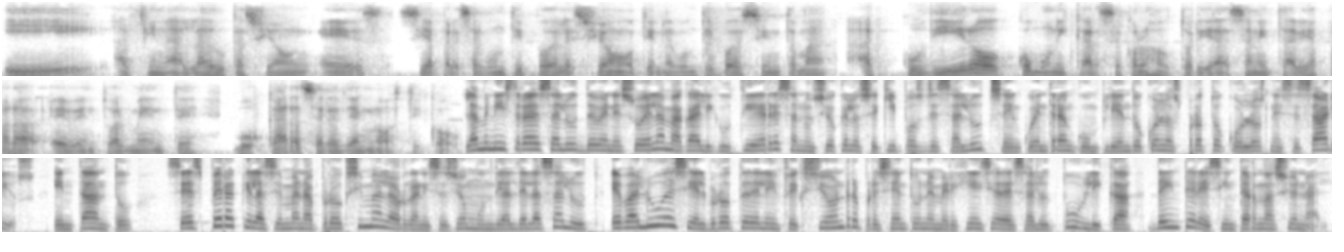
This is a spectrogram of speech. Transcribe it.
y al final la educación es, si aparece algún tipo de lesión o tiene algún tipo de síntoma, acudir o comunicarse con las autoridades sanitarias para eventualmente buscar hacer el diagnóstico. La ministra de Salud de Venezuela, Magali Gutiérrez, anunció que los equipos de salud se encuentran cumpliendo con los protocolos necesarios. En tanto, se espera que la semana próxima la Organización Mundial de la Salud evalúe si el brote de la infección representa una emergencia de salud pública de interés internacional.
